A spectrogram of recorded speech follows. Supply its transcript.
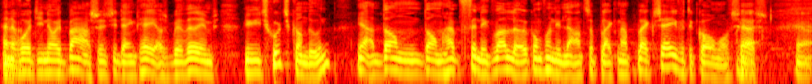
En dan wordt hij nooit baas. Dus je denkt, hé, hey, als ik bij Williams nu iets goeds kan doen... Ja, dan, dan heb, vind ik wel leuk om van die laatste plek naar plek 7 te komen of 6. Ja.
